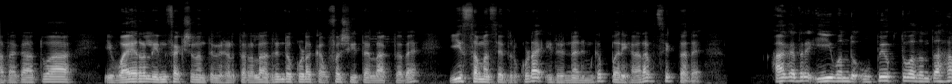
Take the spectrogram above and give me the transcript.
ಆದಾಗ ಅಥವಾ ಈ ವೈರಲ್ ಇನ್ಫೆಕ್ಷನ್ ಅಂತೇಳಿ ಹೇಳ್ತಾರಲ್ಲ, ಅದರಿಂದ ಕೂಡ ಕಫ, ಶೀತ ಎಲ್ಲ ಆಗ್ತದೆ. ಈ ಸಮಸ್ಯೆ ಇದ್ರೂ ಕೂಡ ಇದರಿಂದ ನಿಮಗೆ ಪರಿಹಾರ ಸಿಗ್ತದೆ. ಹಾಗಾದರೆ ಈ ಒಂದು ಉಪಯುಕ್ತವಾದಂತಹ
